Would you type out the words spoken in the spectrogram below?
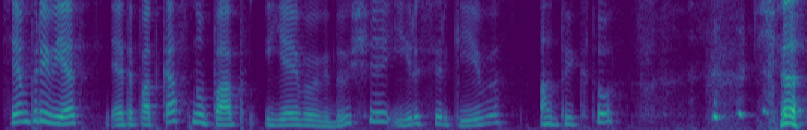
Всем привет! Это подкаст «Ну, пап», и я его ведущая Ира Сергеева. А ты кто? Я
